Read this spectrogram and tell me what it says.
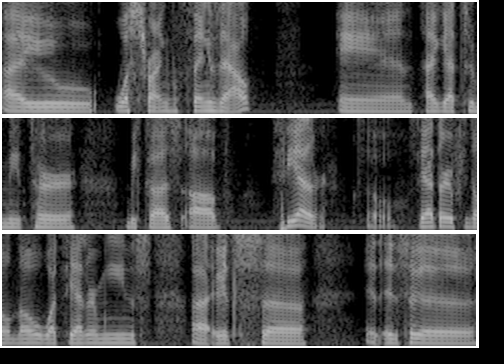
I was trying things out, and I got to meet her because of theater. So theater, if you don't know what theater means, uh, it's uh, it, it's a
